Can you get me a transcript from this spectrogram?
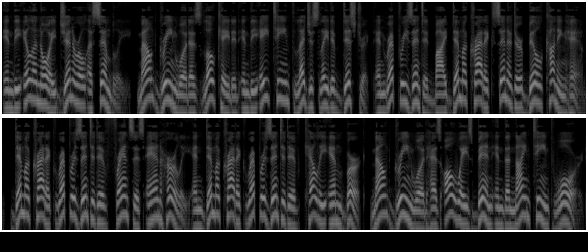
In the Illinois General Assembly, Mount Greenwood is located in the 18th Legislative District and represented by Democratic Senator Bill Cunningham, Democratic Representative Frances Ann Hurley and Democratic Representative Kelly M. Burke. Mount Greenwood has always been in the 19th Ward.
